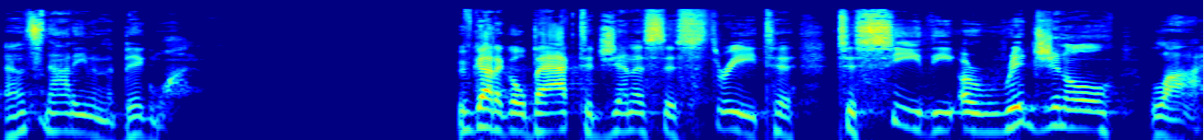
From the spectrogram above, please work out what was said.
And it's not even the big one. We've got to go back to Genesis 3 to, to see the original lie.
